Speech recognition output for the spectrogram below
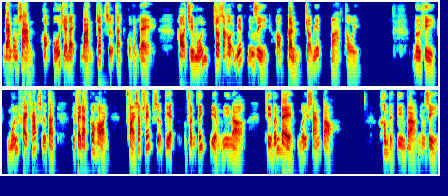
Đảng Cộng sản họ cố che đậy bản chất sự thật của vấn đề. Họ chỉ muốn cho xã hội biết những gì họ cần cho biết mà thôi. Đôi khi muốn khai thác sự thật thì phải đặt câu hỏi, phải sắp xếp sự kiện và phân tích điểm nghi ngờ thì vấn đề mới sáng tỏ. Không thể tin vào những gì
